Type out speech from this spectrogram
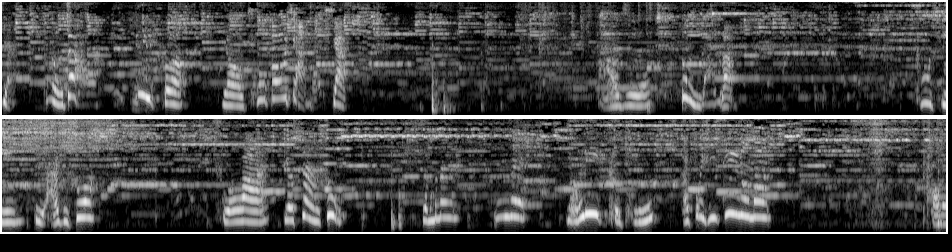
想个大，立刻要出高价买下。儿子动摇了，父亲对儿子说：“说话要算数。”怎么能因为有利可图而放弃信用呢？后来，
